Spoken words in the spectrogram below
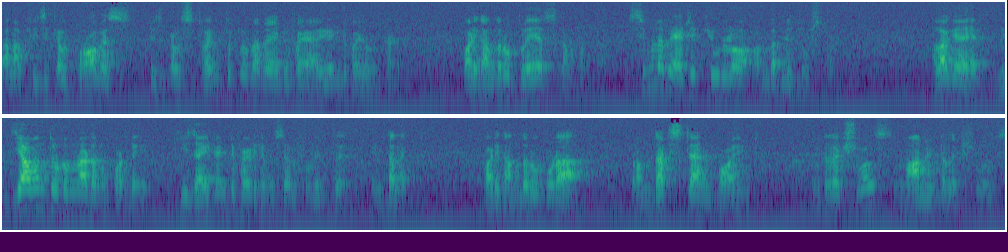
తన ఫిజికల్ ప్రావెస్ ఫిజికల్ స్ట్రెంగ్త్తో తన ఐడెంటిఫై ఐడెంటిఫై ఉంటాడు. వాడికి అందరూ ప్లేయర్స్ కనపడతారు. సిమిలర్ యాటిట్యూడ్లో అందరినీ చూస్తారు అలాగే విద్యావంతుడు ఉన్నాడు అనుకోండి he's identified himself with intellect. వాడికి అందరూ కూడా from that standpoint intellectuals non intellectuals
